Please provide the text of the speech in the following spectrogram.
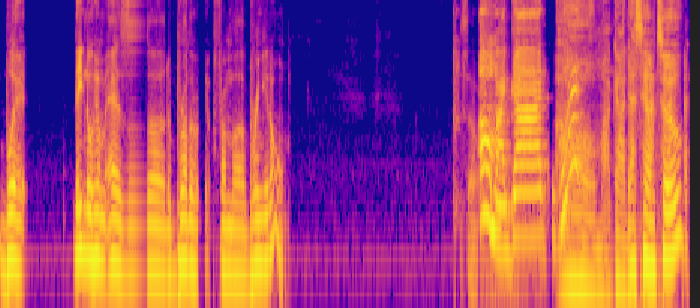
But they know him as uh, the brother from uh, Bring It On. So Oh my God. What? oh my god, that's him too.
